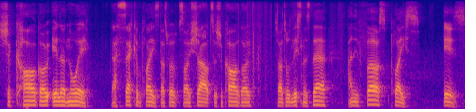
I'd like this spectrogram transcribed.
Chicago, Illinois. That's second place. That's where. So shout out to Chicago. Shout out to the listeners there. And in first place is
